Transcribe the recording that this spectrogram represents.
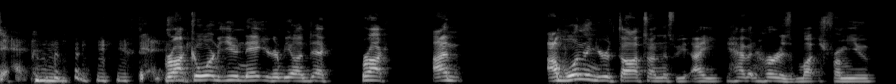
dead. dead. Brock, going to you, Nate. You're going to be on deck. Brock, I'm I'm wondering your thoughts on this. We I haven't heard as much from you.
